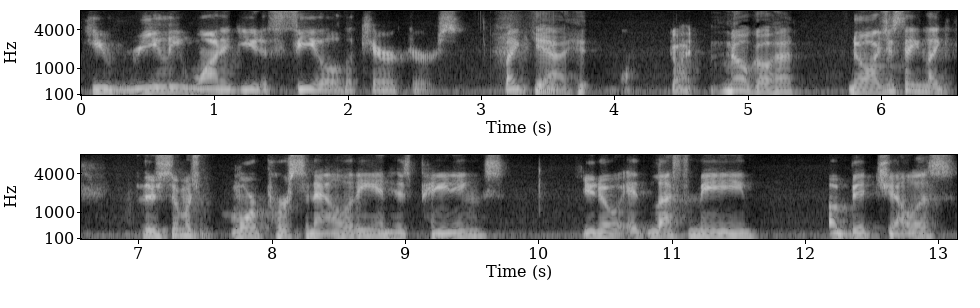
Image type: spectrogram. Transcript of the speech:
he really wanted you to feel the characters. Like Yeah. they- go ahead. no, go ahead. No, I just saying like there's so much more personality in his paintings. You know, it left me a bit jealous.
